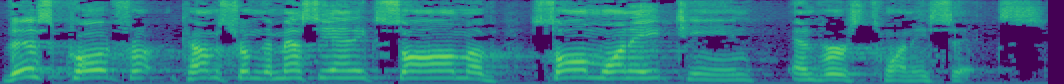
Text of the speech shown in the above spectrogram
This quote from, comes from the Messianic Psalm of Psalm 118 and verse 26.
